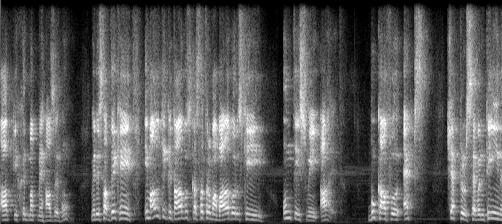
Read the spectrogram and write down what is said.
آپ کی خدمت میں حاضر ہوں۔ میرے ساتھ دیکھیں ایمال کی کتاب، اس کا سترواں باب اور اس کی انتیسویں آیت۔ Book of Acts chapter seventeen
